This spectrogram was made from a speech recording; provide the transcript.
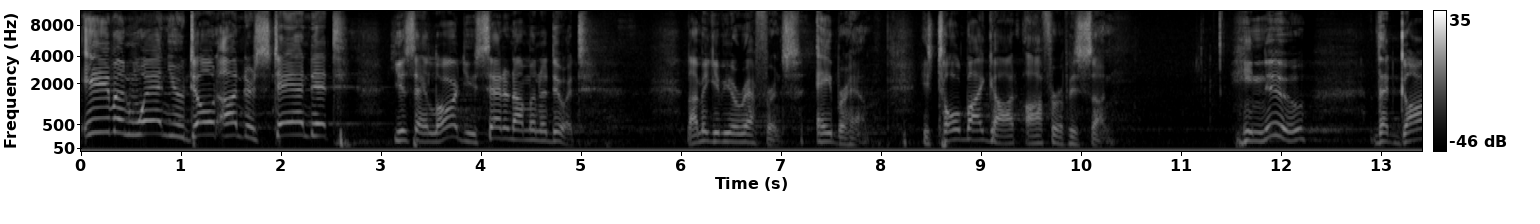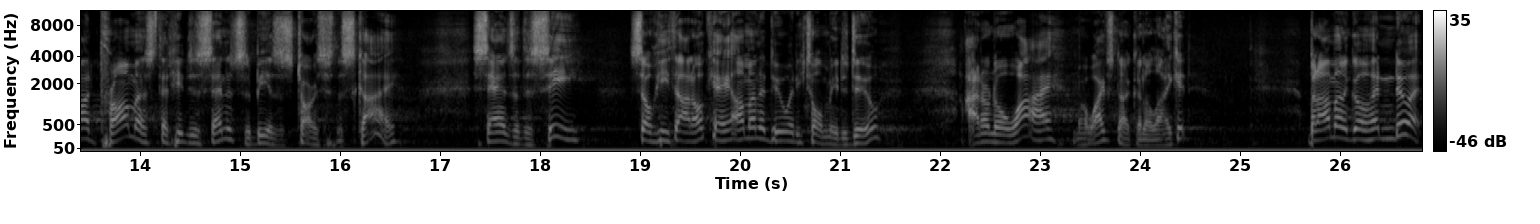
Even when you don't understand it, you say, Lord, you said it, I'm going to do it. Let me give you a reference Abraham. He's told by God, offer up his son. He knew that God promised that his descendants would be as the stars of the sky. sands of the sea. So he thought, okay, I'm going to do what he told me to do. I don't know why. My wife's not going to like it. But I'm going to go ahead and do it.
